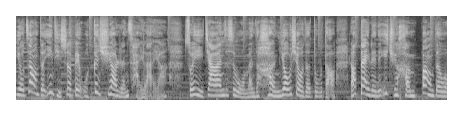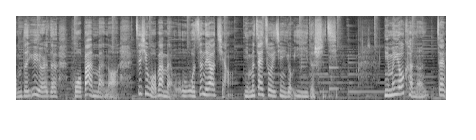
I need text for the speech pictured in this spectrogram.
有这样的硬体设备，我更需要人才来啊！所以嘉安这是我们的很优秀的督导，然后带领了一群很棒的我们的育儿的伙伴们哦。这些伙伴们，我我真的要讲，你们在做一件有意义的事情。你们有可能在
